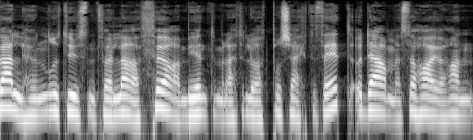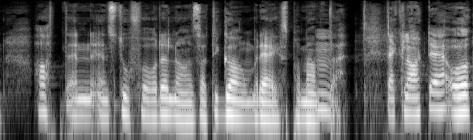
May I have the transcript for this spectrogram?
vel 100 000 følgere før han begynte med dette låtprosjektet sitt, og dermed så har jo han hatt en, en stor fordel når han satte i gang med det eksperimentet. Det er klart det, og,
